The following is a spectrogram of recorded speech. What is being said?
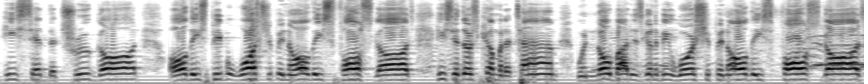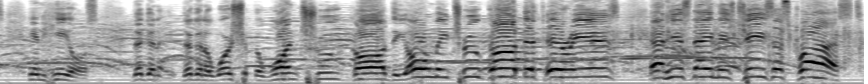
He said the true God, all these people worshiping all these false gods. He said there's coming a time when nobody's going to be worshiping all these false gods in hills. They're going to, they're going to worship the one true God, the only true God that there is, and His name is Jesus Christ.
